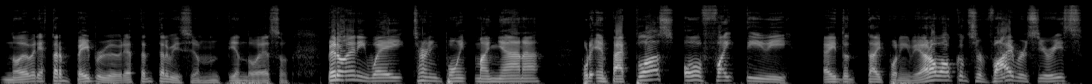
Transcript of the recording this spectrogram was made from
no debería estar en paper, debería estar en televisión. No entiendo eso. Pero anyway, Turning Point mañana por Impact Plus o Fight TV. Ahí está disponible. Ahora vamos con Survivor Series.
